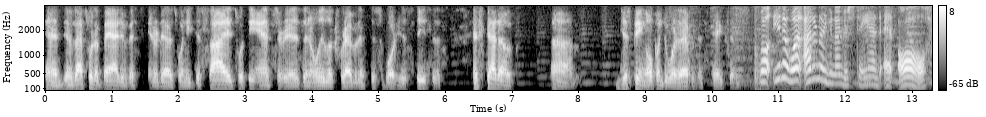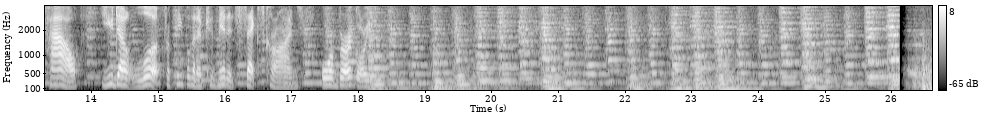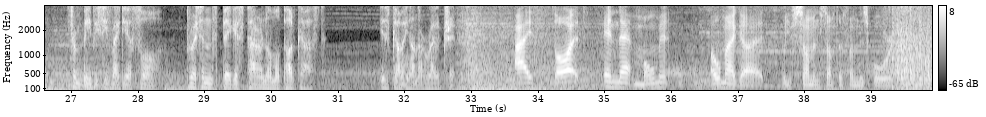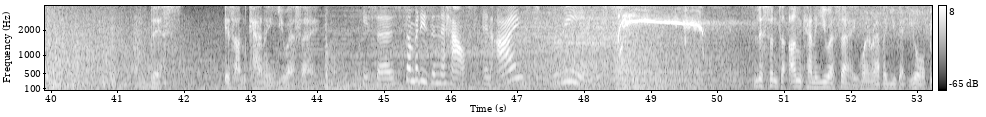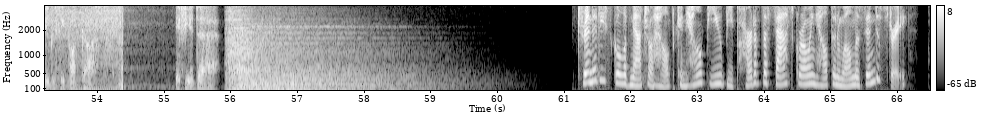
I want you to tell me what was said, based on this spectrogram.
and you know, that's what a bad investigator does when he decides what the answer is and only looks for evidence to support his thesis instead of um, just being open to where the evidence takes him. Well, you know what? I don't even understand at all how you don't look for people that have committed sex crimes or burglaries. From BBC Radio 4, Britain's biggest paranormal podcast is going on a road trip. I thought in that moment, oh my God, we've summoned something from this board. This is Uncanny USA. He says, Somebody's in the house, and I screamed. Listen to Uncanny USA wherever you get your BBC podcasts, if you dare. Trinity School of Natural Health can help you be part of the fast growing health and wellness industry.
